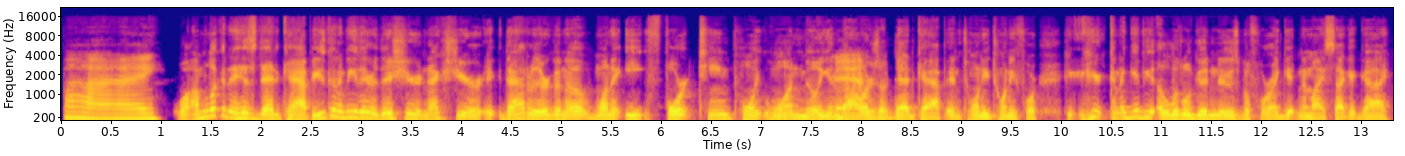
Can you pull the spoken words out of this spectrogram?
Bye. Well, I'm looking at his dead cap. He's going to be there this year, next year. That or they're going to want to eat 14.1 million dollars yeah. of dead cap in 2024. Here, can I give you a little good news before I get into my second guy?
